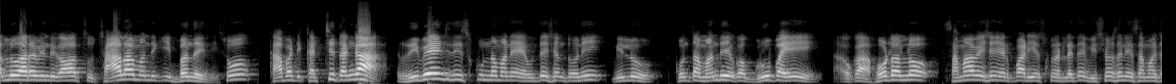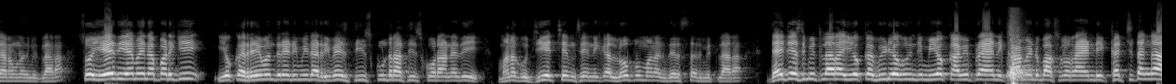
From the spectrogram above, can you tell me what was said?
అల్లు అరవింద్ కావచ్చు చాలా మందికి ఇబ్బంది అయింది. సో కాబట్టి ఖచ్చితంగా రివెంజ్ తీసుకున్నామనే ఉద్దేశంతో వీళ్ళు కొంతమంది ఒక గ్రూప్ అయ్యి ఒక హోటల్లో సమావేశం ఏర్పాటు చేసుకున్నట్లయితే విశ్వసనీయ సమాచారం ఉన్నది మిట్లారా సో ఏది ఏమైనప్పటికీ ఈ యొక్క రేవంత్ రెడ్డి మీద రివెంజ్ తీసుకుంటారా తీసుకోరా అనేది మనకు జిహెచ్ఎంసీ ఎన్నికల లోపు మనకు తెలుస్తుంది మిట్లారా దయచేసి మిట్లారా ఈ యొక్క వీడియో గురించి మీ యొక్క అభిప్రాయాన్ని కామెంట్ బాక్స్లో రాయండి. ఖచ్చితంగా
